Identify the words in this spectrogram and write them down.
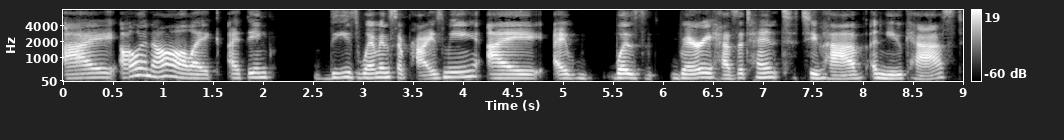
I, all in all, like, I think these women surprised me. I, I was very hesitant to have a new cast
